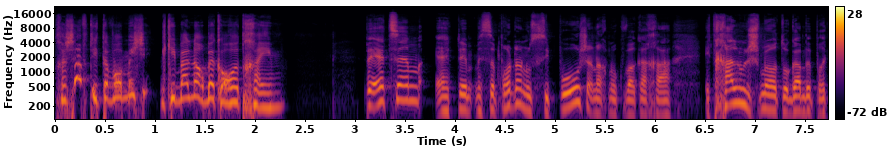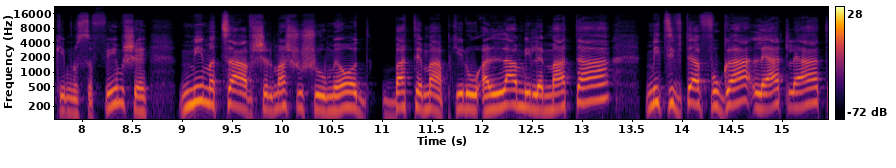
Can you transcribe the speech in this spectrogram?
חשבתי, תבוא מישהי, קיבלנו הרבה קורות חיים. בעצם אתן מספרות לנו סיפור שאנחנו כבר ככה התחלנו לשמוע אותו גם בפרקים נוספים, שממצב של משהו שהוא מאוד bottom up, כאילו עלה מלמטה, מצוותי הפוגה, לאט לאט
